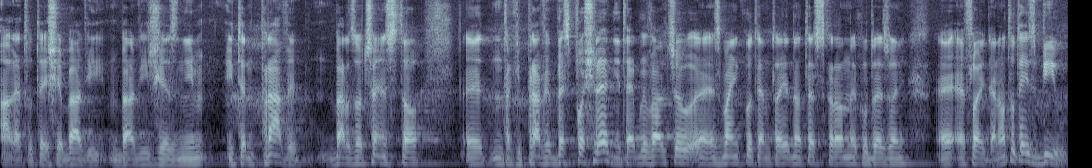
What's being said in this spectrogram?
ale tutaj się bawi, bawi się z nim i ten prawy, bardzo często y, no taki prawy bezpośredni, tak jakby walczył y, z Mańkutem, to jedno też z koronnych uderzeń y, Floyda. No tutaj zbił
